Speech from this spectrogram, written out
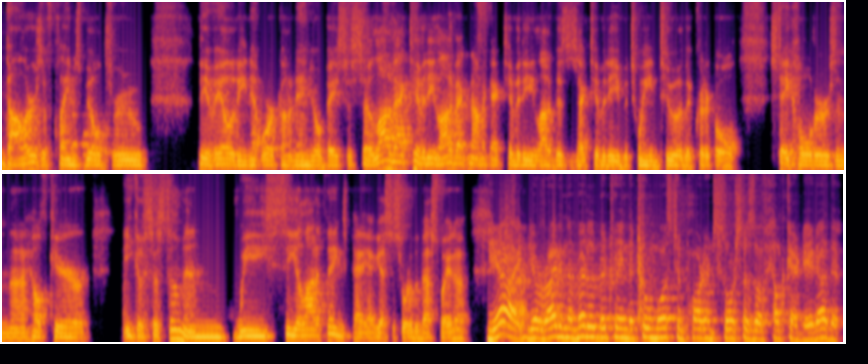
dollars of claims billed through the Availity network on an annual basis. So a lot of activity, a lot of economic activity, a lot of business activity between two of the critical stakeholders in the healthcare ecosystem and we see a lot of things Paddy i guess is sort of the best way to yeah you're right in the middle between the two most important sources of healthcare data the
